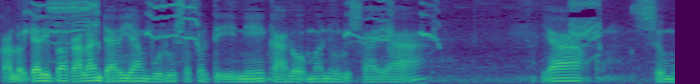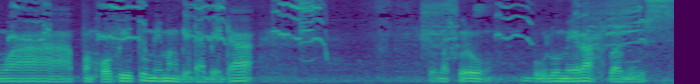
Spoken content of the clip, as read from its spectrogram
Kalau cari bakalan cari yang bulu seperti ini kalau menurut saya ya semua penghobi itu memang beda-beda. Mas bro bulu merah bagus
